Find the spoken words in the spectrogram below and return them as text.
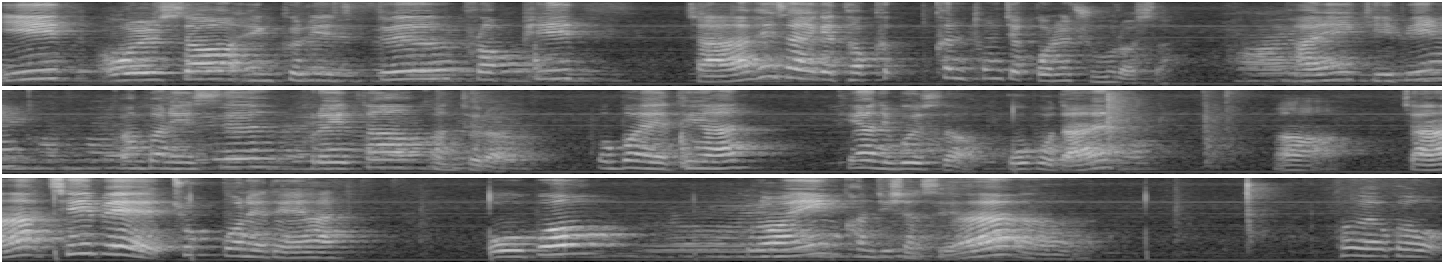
It also increased profit. 자, 회사에게 더 큰 통제권을 줌으로써 by giving companies greater control. 오버에 대한 대안이 뭐였어? 오보다. 어. 자, 재배 조건에 대한 over growing conditions야. 어. 그, 그,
